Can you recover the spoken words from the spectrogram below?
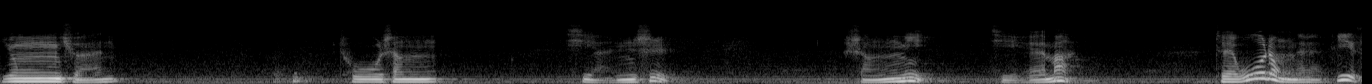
涌泉、出生、显示、生密、解幔这五种的意思。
